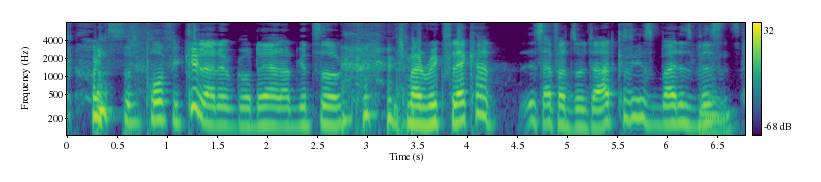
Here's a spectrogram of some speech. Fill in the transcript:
und zum Profi-Killer im Grunde herangezogen. Ich meine, Rick Flag hat, ist einfach ein Soldat gewesen, meines mhm. Wissens. Mhm.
